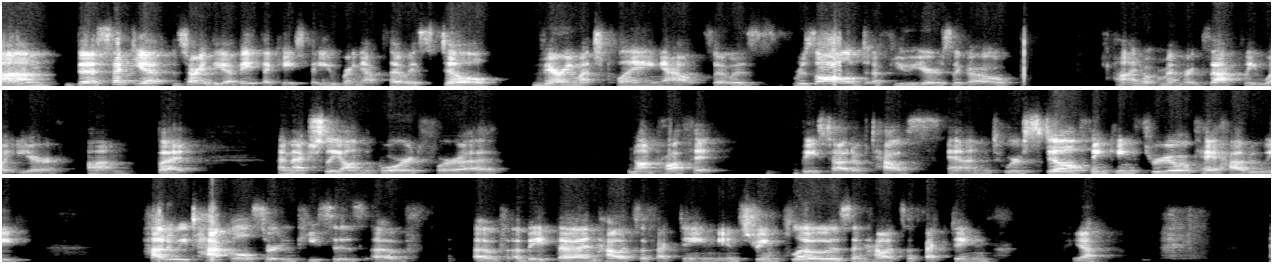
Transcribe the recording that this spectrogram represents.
um, the Sekia, sorry, the Abeyta case that you bring up, though, is still very much playing out. So it was resolved a few years ago. I don't remember exactly what year, um, but I'm actually on the board for a nonprofit based out of Taos, and we're still thinking through, okay, how do we how do we tackle certain pieces of of Abeyta and how it's affecting in-stream flows and how it's affecting, yeah,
